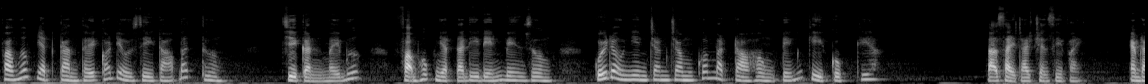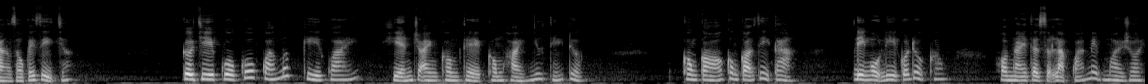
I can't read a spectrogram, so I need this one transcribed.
Phạm Húc Nhật cảm thấy có điều gì đó bất thường. Chỉ cần mấy bước, Phạm Húc Nhật đã đi đến bên giường, cúi đầu nhìn chăm chăm khuôn mặt đỏ hồng đến kỳ cục kia. Đã xảy ra chuyện gì vậy? Em đang giấu cái gì chứ? Cử chỉ của cô quá mức kỳ quái, khiến cho anh không thể không hỏi như thế được. Không có, không có gì cả. Đi ngủ đi có được không? Hôm nay thật sự là quá mệt mỏi rồi,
